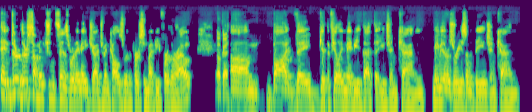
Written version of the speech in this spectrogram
And there, there's some instances where they make judgment calls where the person might be further out. Okay. Um, but they get the feeling maybe that the agent can, maybe there's a reason that the agent can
